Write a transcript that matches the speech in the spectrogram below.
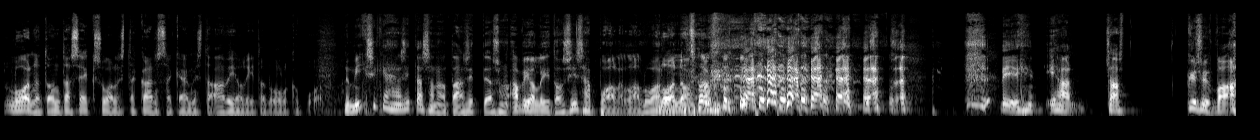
luonnotonta seksuaalista kanssakäymistä avioliiton ulkopuolella. no miksiköhän sitä sanotaan sitten, jos on avioliiton sisäpuolella luonnotonta? Luonnoton. niin, ihan just kysy vaan.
